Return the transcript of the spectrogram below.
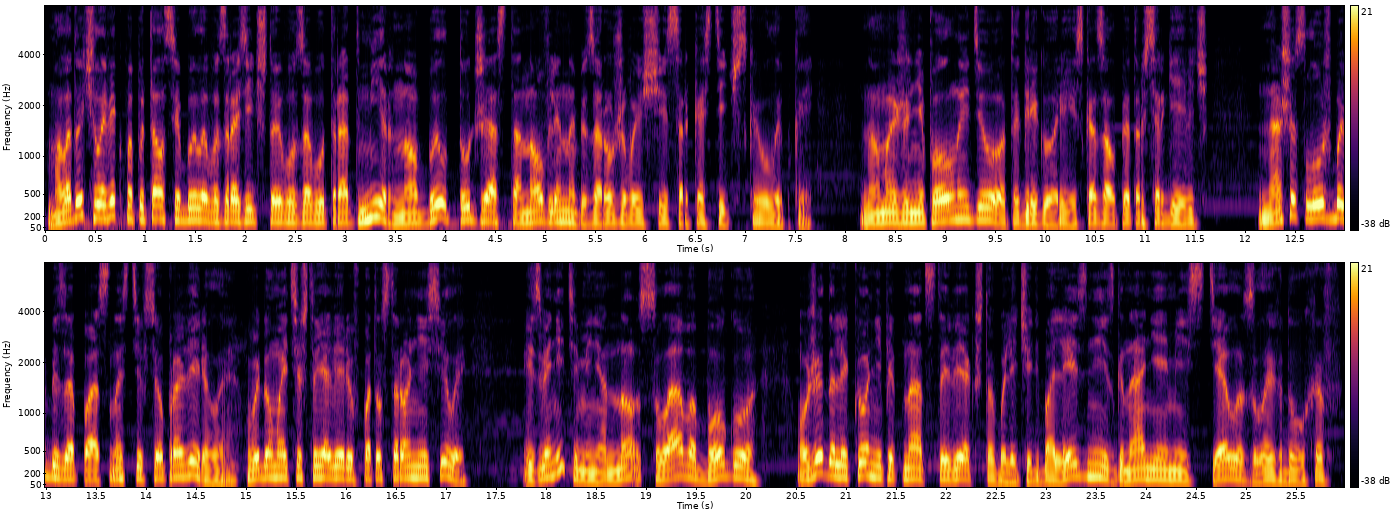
Молодой человек попытался было возразить, что его зовут Радмир, но был тут же остановлен обезоруживающей саркастической улыбкой. «Но мы же не полные идиоты, Григорий», — сказал Петр Сергеевич. «Наша служба безопасности все проверила. Вы думаете, что я верю в потусторонние силы? Извините меня, но, слава богу, уже далеко не пятнадцатый век, чтобы лечить болезни изгнаниями из тела злых духов.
